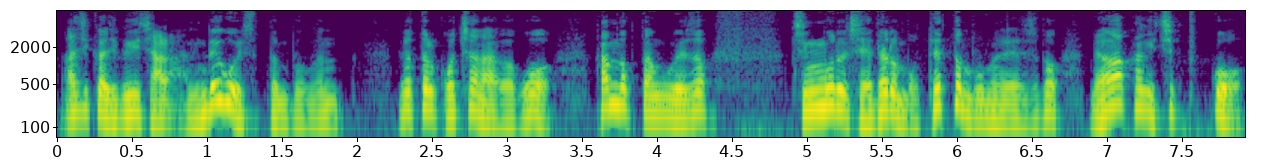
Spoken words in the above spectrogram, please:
아직까지 그게 잘 안 되고 있었던 부분 이것들을 고쳐 나가고 감독 당국에서 직무를 제대로 못했던 부분에 대해서도 명확하게 짚고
